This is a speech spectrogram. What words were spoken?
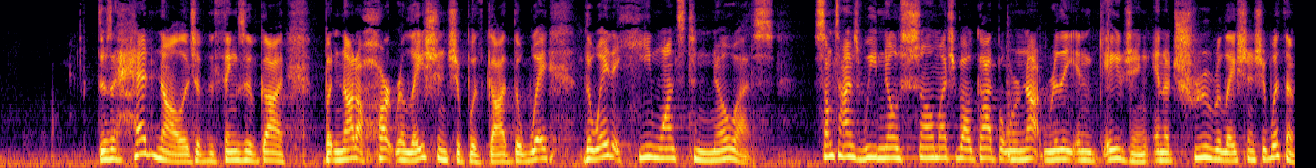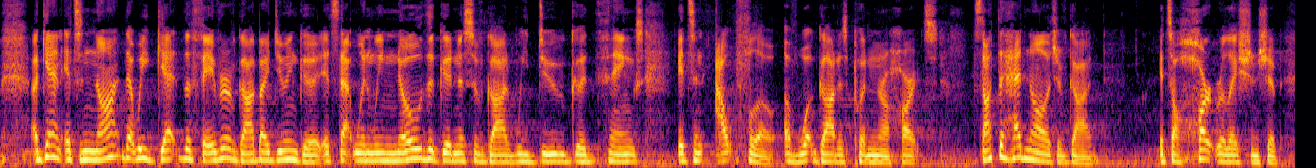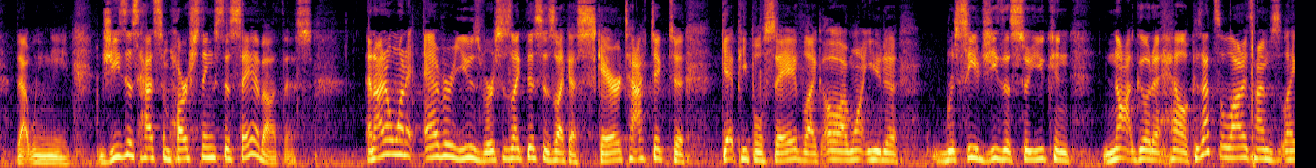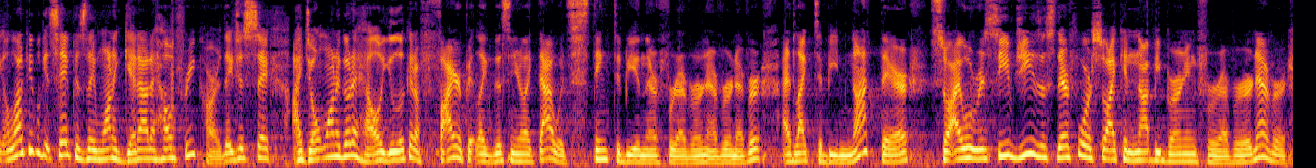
There's a head knowledge of the things of God, but not a heart relationship with God, the way, the way that He wants to know us. Sometimes we know so much about God, but we're not really engaging in a true relationship with Him. Again, it's not that we get the favor of God by doing good. It's that when we know the goodness of God, we do good things. It's an outflow of what God has put in our hearts. It's not the head knowledge of God. It's a heart relationship that we need. Jesus has some harsh things to say about this. And I don't want to ever use verses like this as like a scare tactic to get people saved. Like, oh, I want you to receive Jesus so you can not go to hell. Because that's a lot of times, like, a lot of people get saved because they want to get out of hell free card. They just say, I don't want to go to hell. You look at a fire pit like this and you're like, that would stink to be in there forever and ever and ever. I'd like to be not there, so I will receive Jesus, therefore, so I can not be burning forever and ever.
